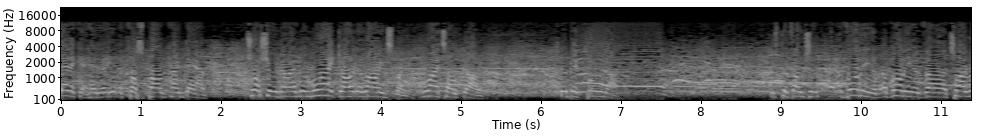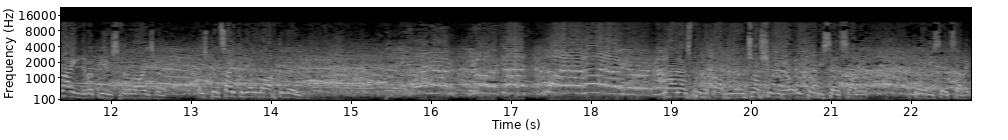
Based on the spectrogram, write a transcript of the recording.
delicate header, hit the crossbar and came down. Joshua behind the right guy, the linesman, right old goal. A bit corner. This provokes a, a volley of a volley of uh, tirade of abuse for the linesman. He's been taking it all afternoon. Lino's put the bubble on Joshua. He probably said something. Clearly said something.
